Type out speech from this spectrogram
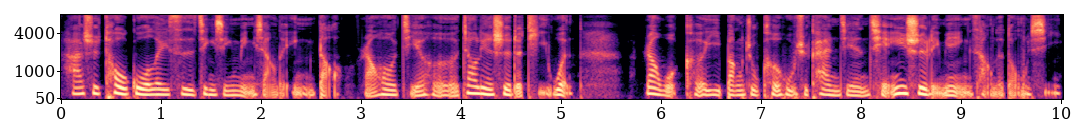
它是透过类似静心冥想的引导。然后结合教练式的提问，让我可以帮助客户去看见潜意识里面隐藏的东西。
